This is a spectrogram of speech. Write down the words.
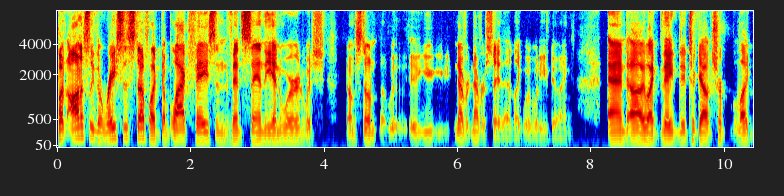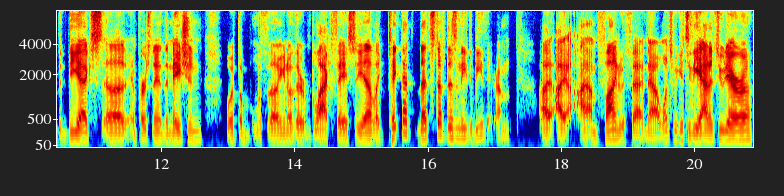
But honestly, the racist stuff like the blackface and Vince saying the N word, which I'm still you, you never never say that. Like, what, what are you doing? And uh, like they they took out trip like the DX uh, impersonated the nation with the with uh, you know their blackface. So yeah, like take that that stuff doesn't need to be there. I'm I I I'm fine with that. Now once we get to the Attitude Era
